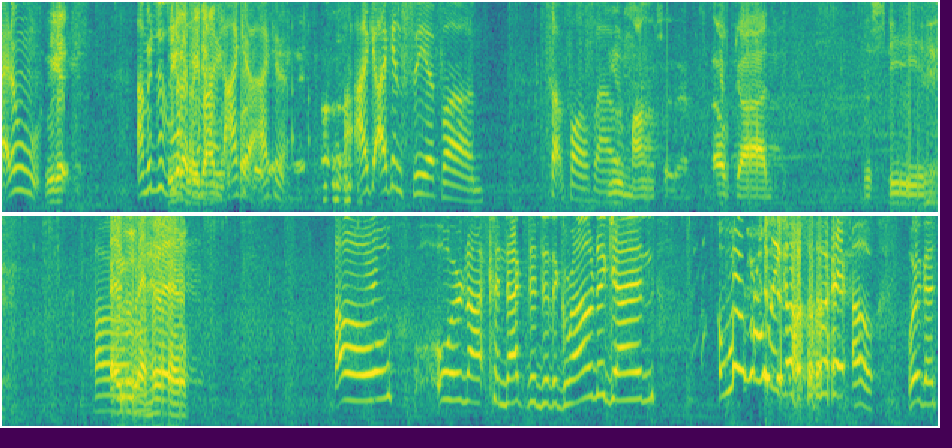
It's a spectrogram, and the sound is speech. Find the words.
I don't We get I'm gonna just look gotta way down. behind. I can I can. I, ca- I can see if um something falls out. You monitor them. Oh god. The speed. End of the Oh, hill. oh, we're not connected to the ground again. We're rolling over. Oh, we're good.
